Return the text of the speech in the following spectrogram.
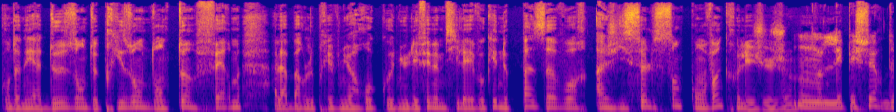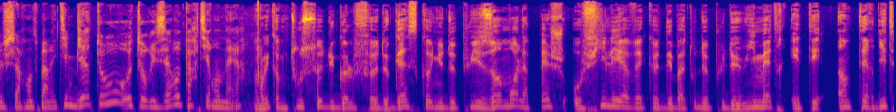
condamné à deux ans de prison, dont un ferme. À la barre, le prévenu a reconnu les faits, même s'il a évoqué ne pas avoir agi seul sans convaincre les juges. Hum, les pêcheurs de Charente-Maritime, bientôt autorisés à repartir en mer. Oui, comme tous ceux du golfe de Gascogne. Depuis un mois, la pêche au filet avec des bateaux de plus de 8 mètres était interdite.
